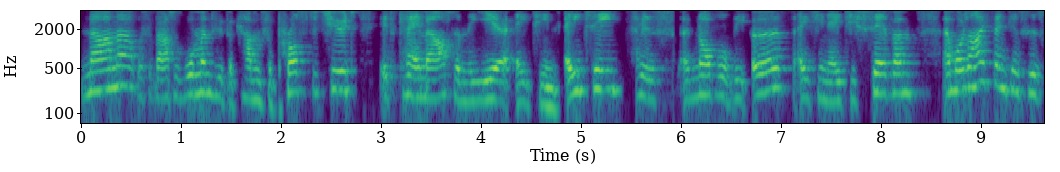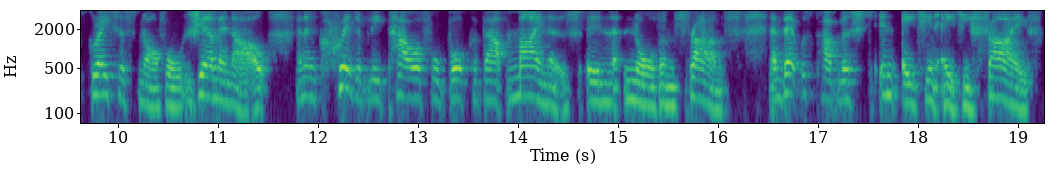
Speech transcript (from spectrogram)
Nana was about a woman who becomes a prostitute. It came out in the year 1880. His uh, novel, The Earth, 1887. And what I think is his greatest novel, Germinal, an incredibly powerful book about miners in northern France. And that was published in 1885.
